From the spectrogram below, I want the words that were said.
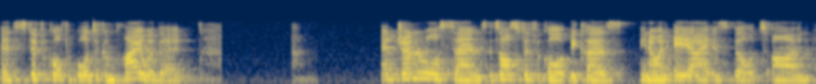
It's difficult for people to comply with it In a general sense, it's also difficult because you know an AI is built on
